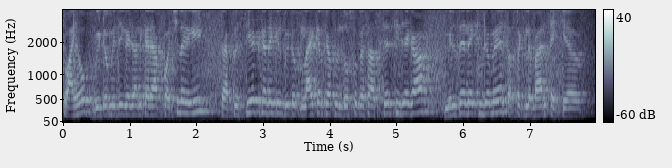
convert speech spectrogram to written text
तो आई होप वीडियो में दी गई जानकारी आपको अच्छी लगेगी। तो अप्रिसिएट करने के लिए वीडियो को लाइक करके अपने दोस्तों के साथ शेयर कीजिएगा। मिलते हैं नेक्स्ट वीडियो में। तब तक लिए बैन टेक केयर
